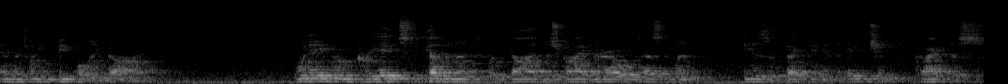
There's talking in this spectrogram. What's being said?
and between people and God. When Abram creates the covenant with God described in our Old Testament, he is affecting an ancient practice.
